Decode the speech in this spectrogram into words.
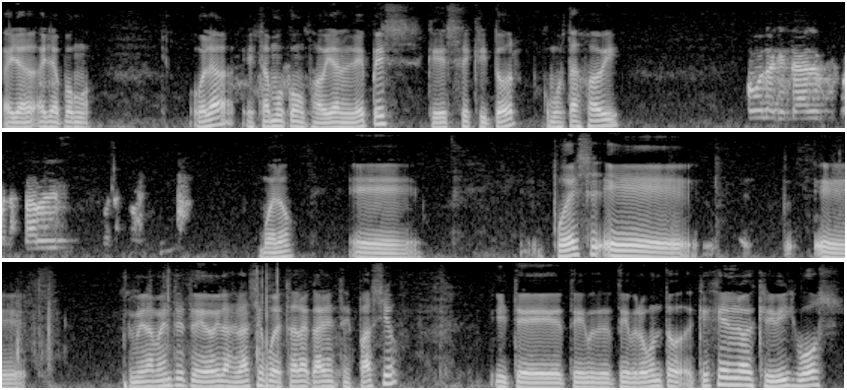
Ahí la, ahí la pongo. Hola, estamos con Fabián Lépez, que es escritor. ¿Cómo estás, Fabi? Hola, ¿qué tal? Buenas tardes. Buenas noches. Bueno, eh, pues eh, eh, primeramente te doy las gracias por estar acá en este espacio y te, te, te pregunto, ¿qué género escribís vos?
